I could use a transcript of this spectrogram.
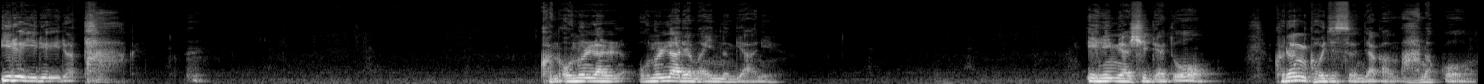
이러 이러 이러 다. 그건 오늘날 오늘날에만 있는 게 아니에요. 이리미아 시대도 그런 거짓 선자가 많았고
